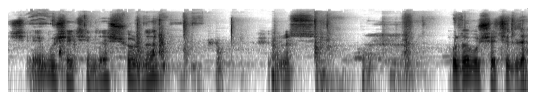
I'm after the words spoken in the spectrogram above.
Şey bu şekilde şurada yapıyoruz. Burada bu şekilde.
